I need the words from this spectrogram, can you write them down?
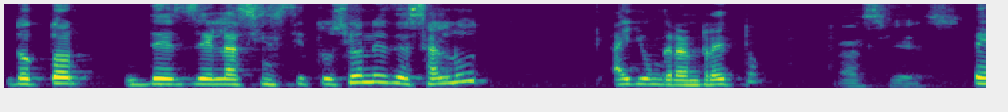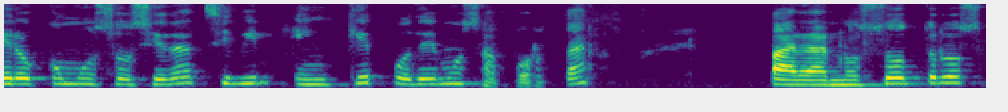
Doctor, desde las instituciones de salud hay un gran reto, Así es. pero como sociedad civil, ¿en qué podemos aportar para nosotros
